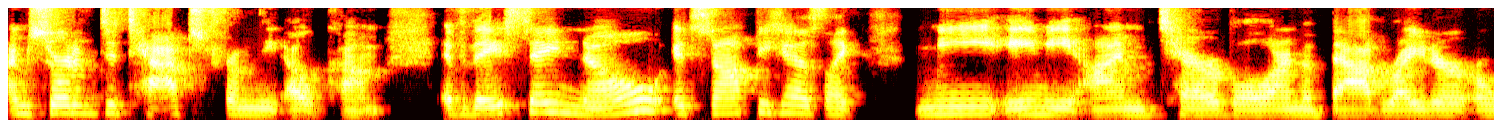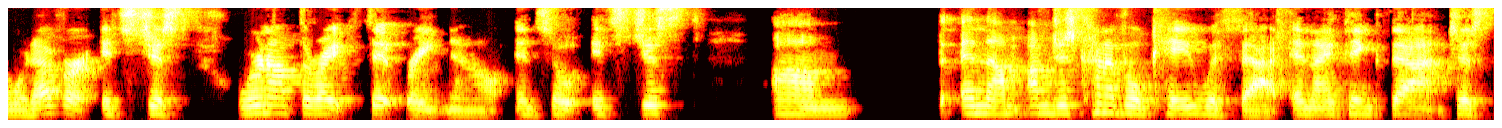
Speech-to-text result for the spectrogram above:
i'm sort of detached from the outcome. If they say no it's not because like me amy i'm terrible or i'm a bad writer or whatever. It's just we're not the right fit right now. And so it's just um and i'm, I'm just kind of okay with that and i think that just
